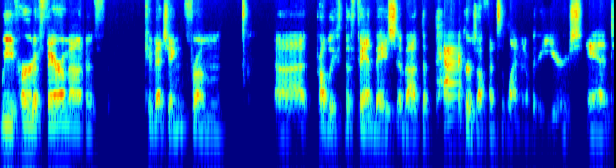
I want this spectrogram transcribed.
we've heard a fair amount of kvetching from uh, probably the fan base about the Packers offensive linemen over the years. And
